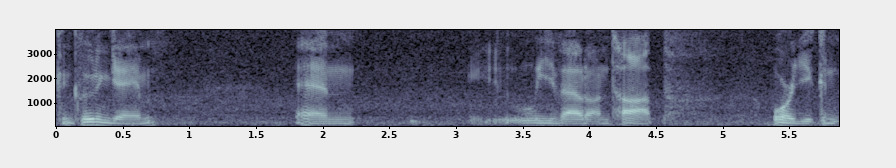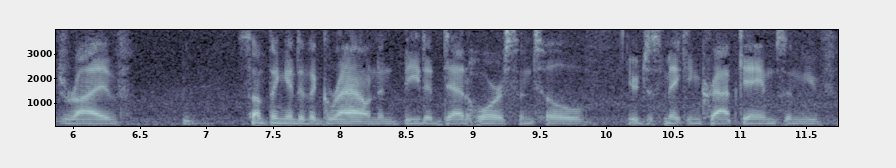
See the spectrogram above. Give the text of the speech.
concluding game, and leave out on top, or you can drive something into the ground and beat a dead horse until you're just making crap games and you've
